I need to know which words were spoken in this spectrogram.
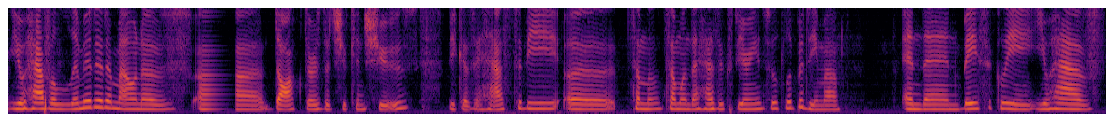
you have a limited amount of uh, doctors that you can choose because it has to be uh, some, someone that has experience with lipedema and then basically you have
